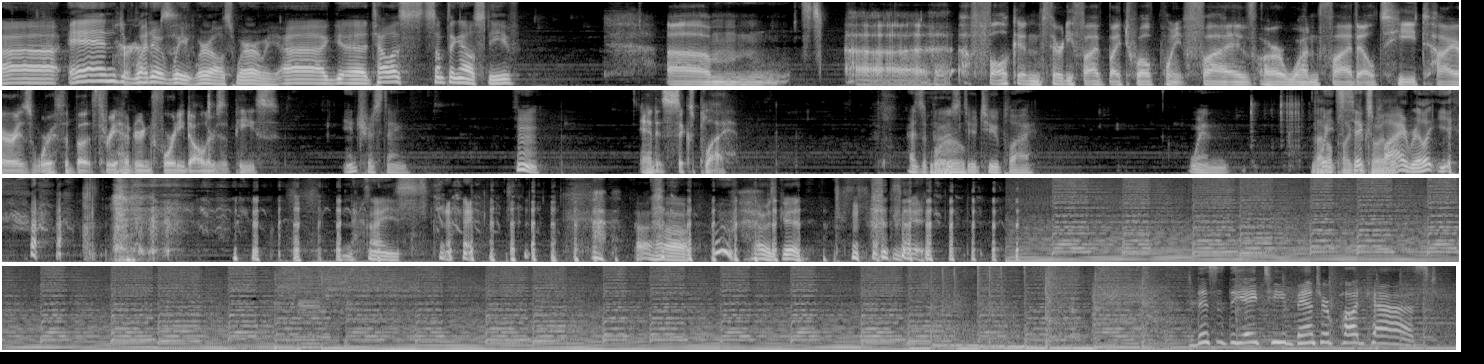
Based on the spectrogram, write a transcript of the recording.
Uh, and what? Uh, wait, where else? Where are we? Uh, uh, tell us something else, Steve. Um, uh, a Falcon 35 by 12.5 R1 5 LT tire is worth about $340 a piece. Interesting. Hmm. And it's six ply. As opposed Wow. to two ply. When That'll wait, six ply, really? Yeah. nice. nice. Oh, oh, whew, that was good. that was good. This is the AT Banter Podcast,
